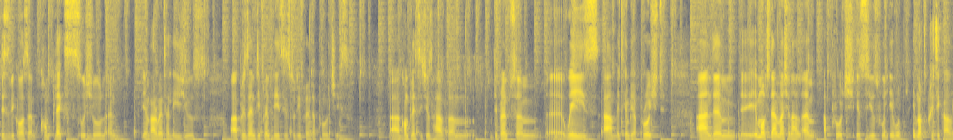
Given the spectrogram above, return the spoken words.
This is because um, complex social and environmental issues uh, present different faces to different approaches. Uh, complex issues have um, different um, uh, ways um, it can be approached, and um, a multidimensional um, approach is useful, even if not critical,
